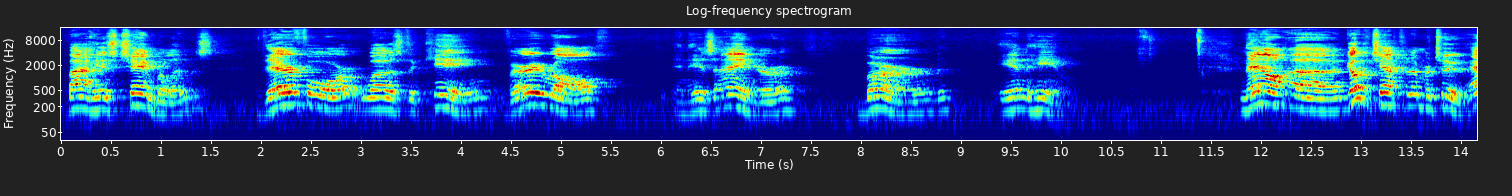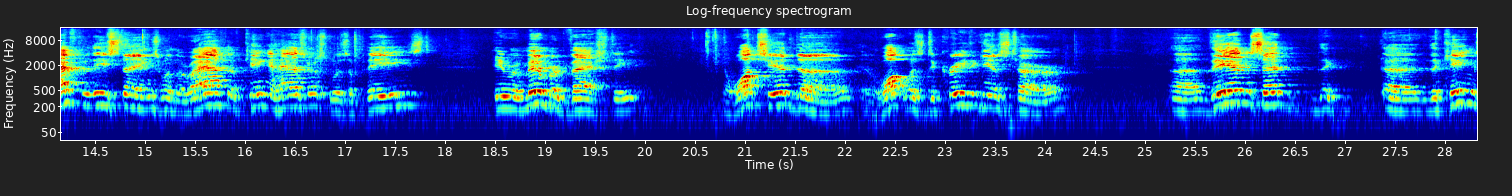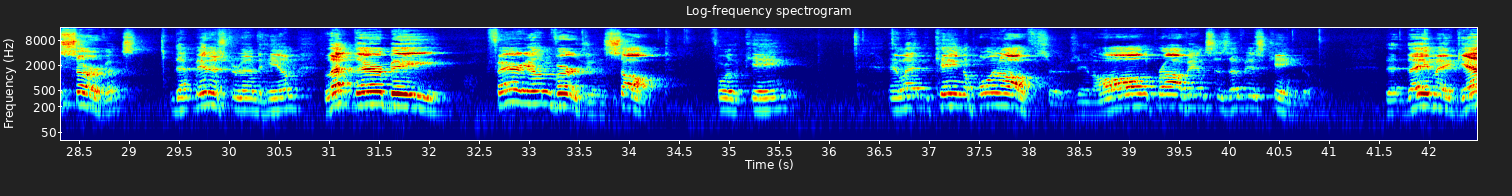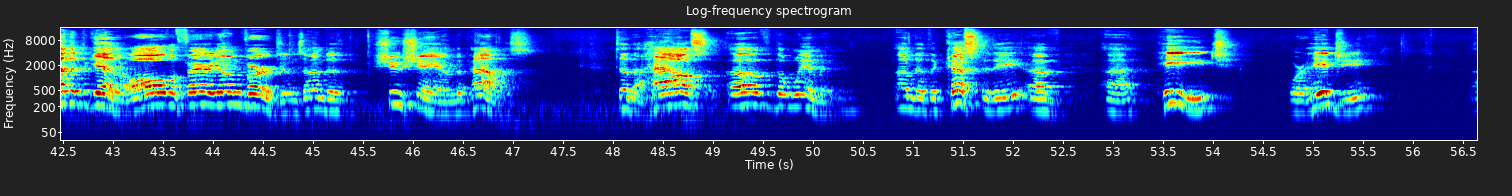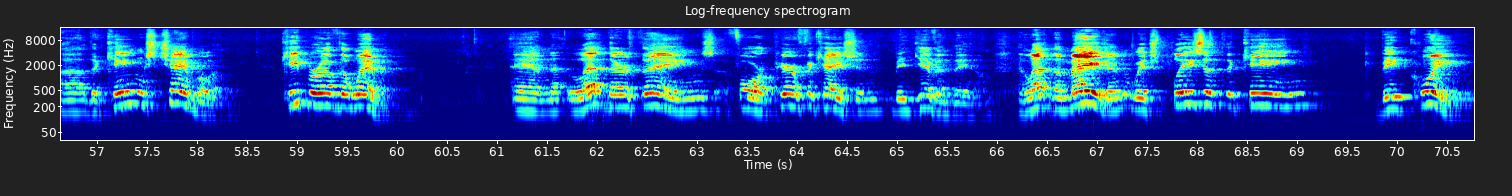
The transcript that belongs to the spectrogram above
by his chamberlains. Therefore was the king very wroth, and his anger burned in him. Now, uh, go to chapter number two. After these things, when the wrath of King Ahasuerus was appeased, he remembered Vashti and what she had done and what was decreed against her. Uh, then said the, uh, the king's servants that ministered unto him, Let there be fair young virgins sought for the king, and let the king appoint officers in all the provinces of his kingdom that they may gather together all the fair young virgins unto Shushan the palace, to the house of the women, under the custody of uh, Hege, or Higi, uh, the king's chamberlain, keeper of the women, and let their things for purification be given them. And let the maiden which pleaseth the king be queen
